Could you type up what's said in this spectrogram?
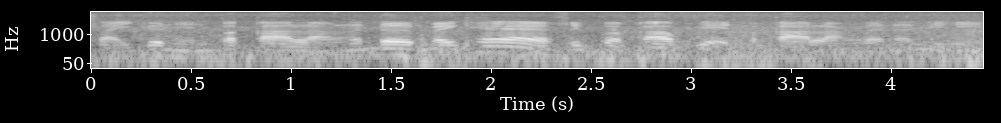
ใสจนเห็นปะการังนะเดินไปแค่สิบกว่าเก้าเห็นปะการังแล้วนะที่นี่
